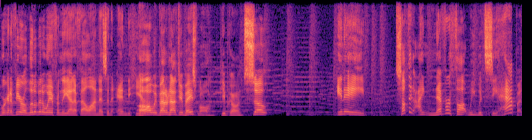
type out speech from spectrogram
we're gonna veer a little bit away from the NFL on this and end here. Oh, we better not do baseball. Keep going. So, in a something I never thought we would see happen,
